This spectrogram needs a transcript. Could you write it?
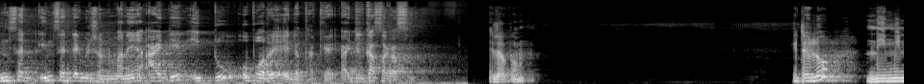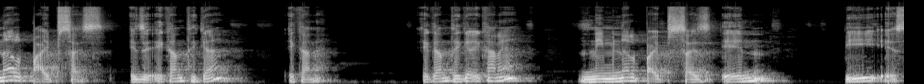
ইনসাইড ইনসাইড ডাইমেনশন মানে আইডির একটু উপরে এটা থাকে আইডির কাছাকাছি। এরকম। এটা হলো নিমিনাল পাইপ সাইজ এই যে এখান থেকে, এখানে। এখান থেকে এখানে nominal pipe size N P S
